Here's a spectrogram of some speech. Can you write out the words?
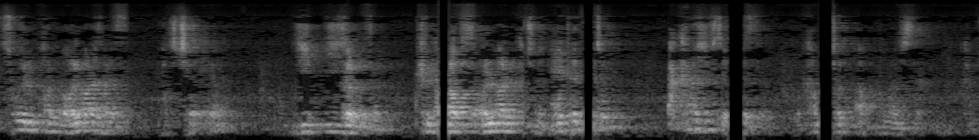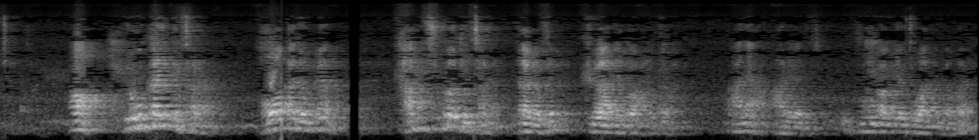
소유를 파는 거 얼마나 잘했어? 박수 쳐야 돼요. 2, 2절 보세요. 그 값을 얼마를 갖추면 못했죠? 딱 하나 실수했어요. 감췄다. 그만하셨어요. 감췄다. 어, 요거까지 괜찮아요. 더 따져보면 감추고 괜찮아요. 그 다음에 보세요. 그 안에도 아이가 안에 되죠. 부부관계가 좋았는가 봐요.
